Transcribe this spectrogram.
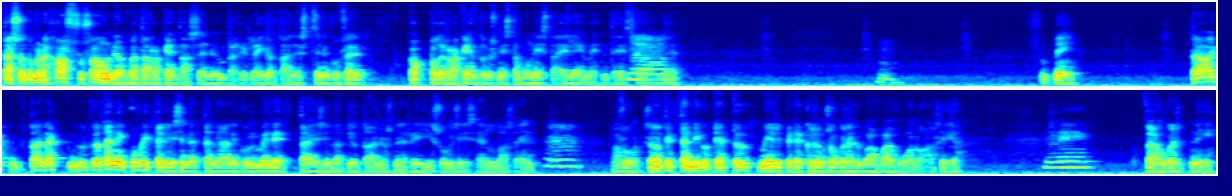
tässä on tämmöinen hassu soundi, on ruveta rakentaa sen ympärille jotain, ja sitten se, niin kuin se kappale rakentuisi niistä monista elementeistä. Mm. Mut niin. On- tai nä, joten niin kuvittelisin, että nämä niin kuin menettäisivät jotain, jos ne riisuisi sellaisen mm, asun. Se on sitten niin kuin tietty mielipidekysymys, onko se hyvä vai huono asia. Niin. Tai onko se niin?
